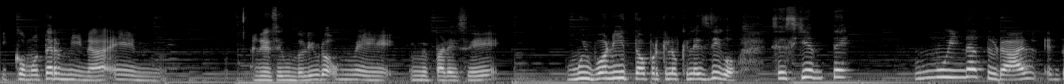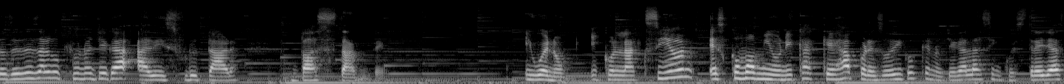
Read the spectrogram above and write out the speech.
y cómo termina en, en el segundo libro me, parece muy bonito porque lo que les digo, se siente muy natural, entonces es algo que uno llega a disfrutar bastante. Y bueno, y con la acción es como mi única queja, por eso digo que no llega a las 5 estrellas,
